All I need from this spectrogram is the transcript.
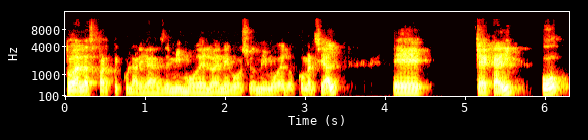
todas las particularidades de mi modelo de negocio, mi modelo comercial, checa ahí, o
